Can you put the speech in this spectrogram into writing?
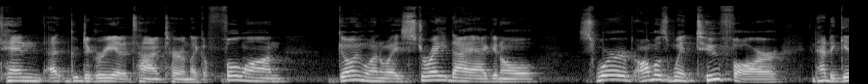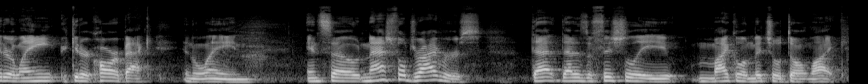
10 degree at a time turn, like a full on going one way, straight diagonal, swerved, almost went too far, and had to get her lane, get her car back in the lane. And so Nashville drivers, that that is officially Michael and Mitchell don't like.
